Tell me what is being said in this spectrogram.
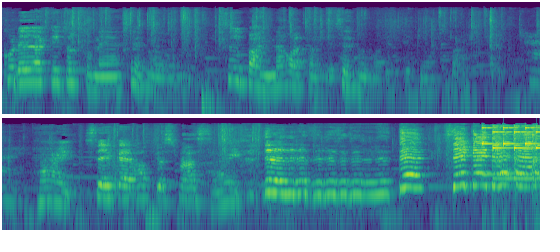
これだけちょっとねセブン。スーパーになかったんでセブンまで行ってきましたはい。はい正解を発表します。はい。でれでれでれでれでれで正解です。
